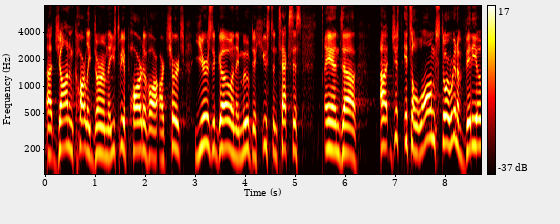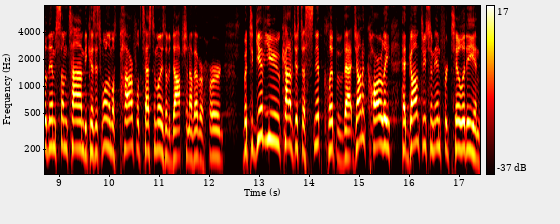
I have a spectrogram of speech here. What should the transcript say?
uh, John and Carly Durham. They used to be a part of our, our church years ago, and they moved to Houston, Texas. And uh, uh, just it's a long story. We're going to video them sometime because it's one of the most powerful testimonies of adoption I've ever heard. But to give you kind of just a snip clip of that, John and Carly had gone through some infertility and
